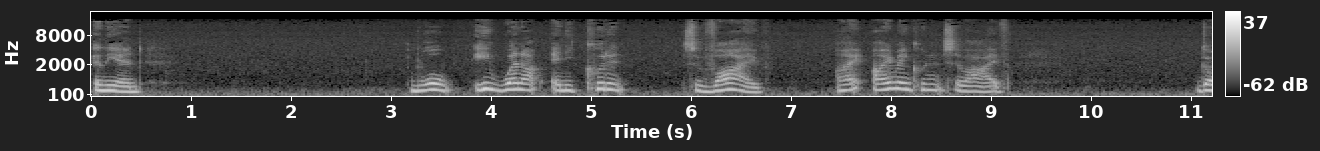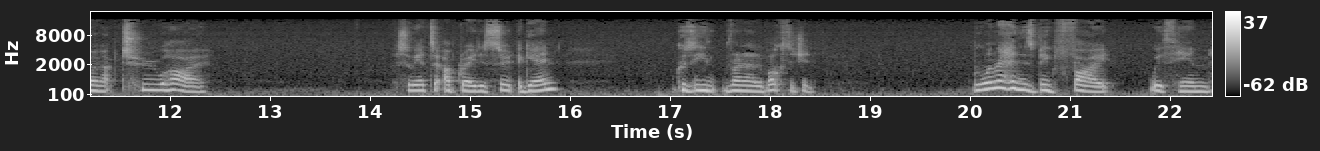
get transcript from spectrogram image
In the end, well, he went up and he couldn't survive. I Iron Man couldn't survive going up too high. So he had to upgrade his suit again because he ran out of oxygen. But when they had this big fight with him,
